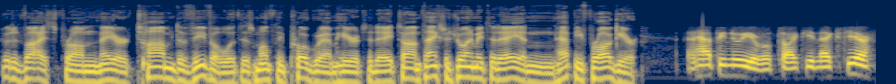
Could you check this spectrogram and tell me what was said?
Good advice from Mayor Tom DeVivo with his monthly program here today. Tom, thanks for joining me today, and happy Frog Year. And happy New Year. We'll talk to you next year.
